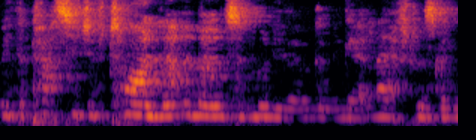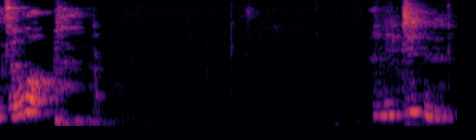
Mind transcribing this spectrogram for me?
with the passage of time, that amount of money they were going to get left was going to go up. And it didn't.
